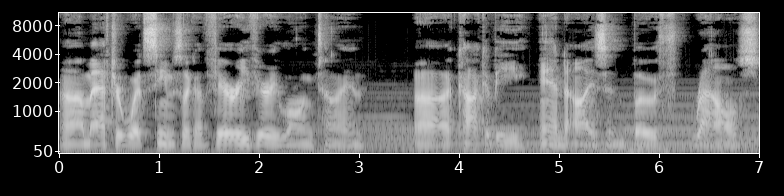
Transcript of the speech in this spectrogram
um, after what seems like a very very long time, uh, and Eisen both rouse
